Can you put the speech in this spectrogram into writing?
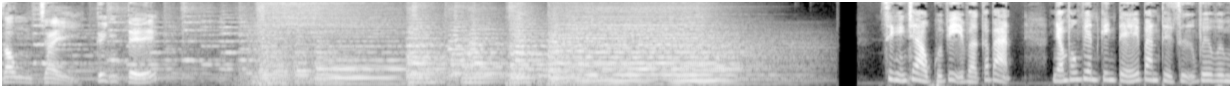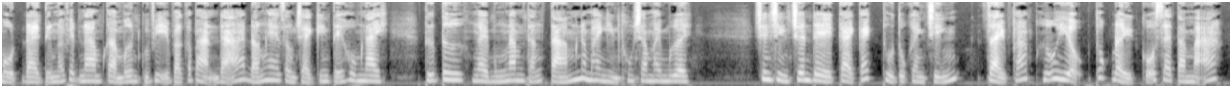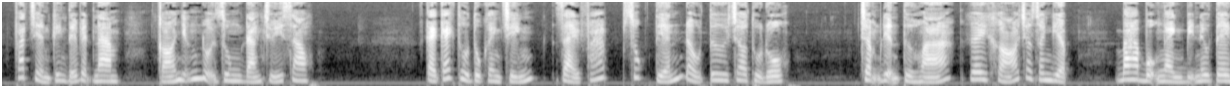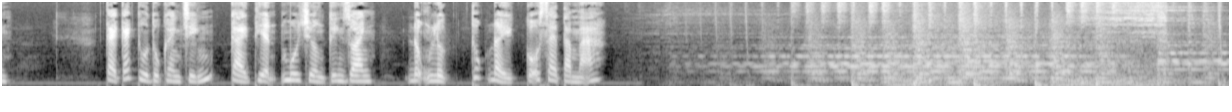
Dòng chảy kinh tế. Xin kính chào quý vị và các bạn. Nhóm phóng viên kinh tế Ban Thời sự VV1 Đài Tiếng Nói Việt Nam cảm ơn quý vị và các bạn đã đón nghe dòng chảy kinh tế hôm nay, thứ Tư, ngày 5 tháng 8 năm 2020. Chương trình chuyên đề cải cách thủ tục hành chính, giải pháp hữu hiệu thúc đẩy cỗ xe tam mã, phát triển kinh tế Việt Nam có những nội dung đáng chú ý sau. Cải cách thủ tục hành chính, giải pháp xúc tiến đầu tư cho thủ đô. Chậm điện tử hóa gây khó cho doanh nghiệp, ba bộ ngành bị nêu tên. Cải cách thủ tục hành chính, cải thiện môi trường kinh doanh, động lực thúc đẩy cỗ xe tà mã.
